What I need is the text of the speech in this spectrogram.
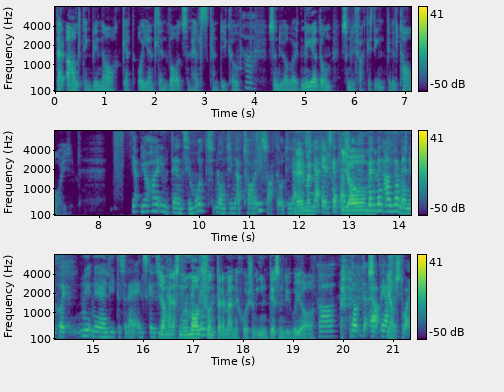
Där allting blir naket och egentligen vad som helst kan dyka upp. Ja. Som du har varit med om, som du faktiskt inte vill ta i. Jag, jag har inte ens emot någonting att ta i saker och ting. Jag, Nej, älskar, men, jag älskar att ta ja, saker. Men, men, andra människor, nu, nu är jag lite sådär, jag älskar ju sådär. Ja, men alltså normalt men, funtade människor som inte är som du och jag. Ja, de, de, ja jag ja, förstår.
